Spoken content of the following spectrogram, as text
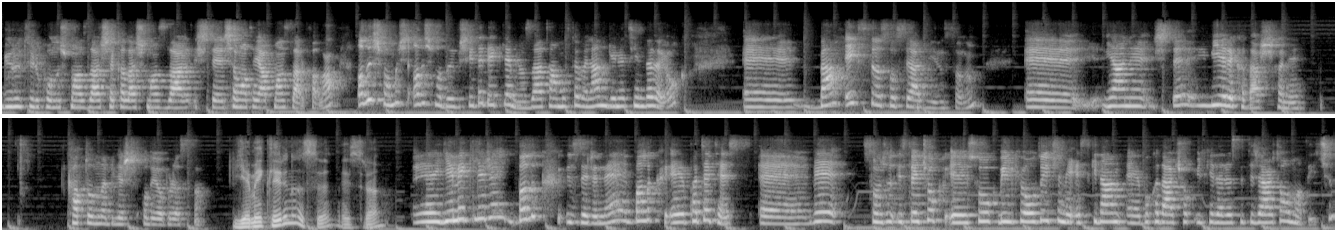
gürültülü konuşmazlar, şakalaşmazlar, işte şamata yapmazlar falan. Alışmamış, alışmadığı bir şey de beklemiyor. Zaten muhtemelen genetiğinde de yok. Ee, ben ekstra sosyal bir insanım. Ee, yani işte bir yere kadar hani katlanılabilir oluyor burası. Yemekleri nasıl Esra? E, yemekleri balık üzerine, balık, e, patates e, ve sonuçta İsveç çok e, soğuk bir ülke olduğu için ve eskiden e, bu kadar çok ülkeler arası ticaret olmadığı için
